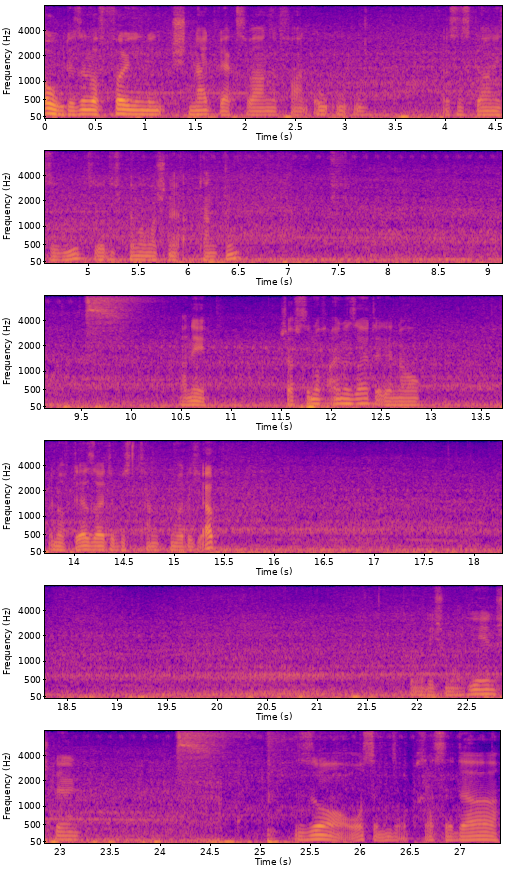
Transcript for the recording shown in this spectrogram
Oh, da sind wir voll in den Schneidwerkswagen gefahren. Oh, oh, oh. Das ist gar nicht so gut. So, dich können wir mal schnell abtanken. Ah, ne. Schaffst du noch eine Seite? Genau. Wenn auf der Seite bist, tanken wir dich ab. Können wir dich schon mal hier hinstellen. So, wo ist denn unsere Presse? Da.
